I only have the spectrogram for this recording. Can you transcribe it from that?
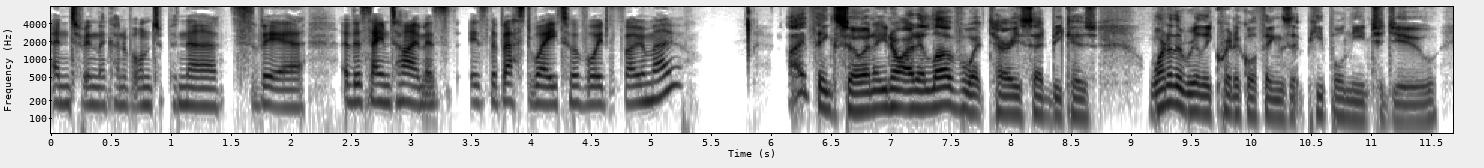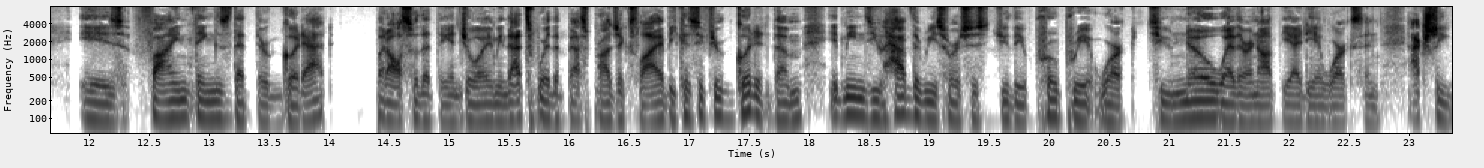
entering the kind of entrepreneur sphere at the same time is is the best way to avoid FOMO? I think so. And, you know, I love what Terri said because one of the really critical things that people need to do is find things that they're good at but also that they enjoy. I mean, that's where the best projects lie because if you're good at them, it means you have the resources to do the appropriate work to know whether or not the idea works and actually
